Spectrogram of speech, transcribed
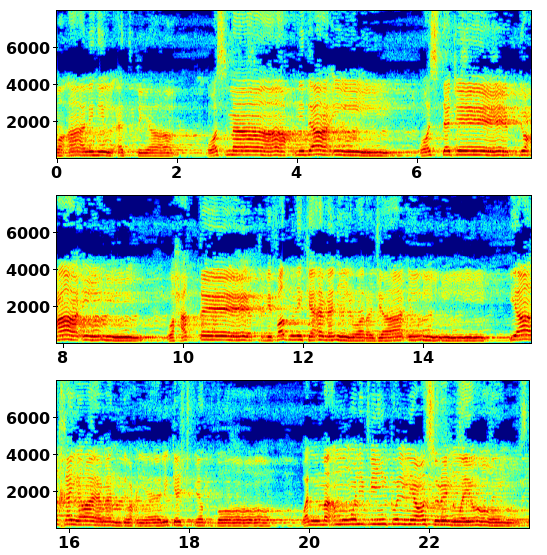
وآله الأتقياء. واسمع ندائي واستجب دعائي. وحقق بفضلك أملي ورجائي. يا خير من دعي لكشف الضر. والمأمول في كل عسر ويسر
